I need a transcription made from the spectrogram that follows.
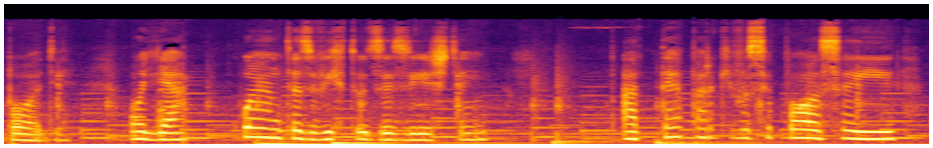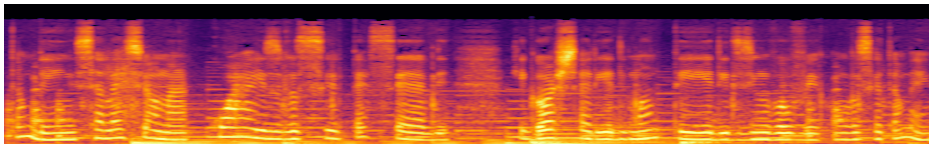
pode olhar quantas virtudes existem, até para que você possa ir também selecionar quais você percebe que gostaria de manter, de desenvolver com você também.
